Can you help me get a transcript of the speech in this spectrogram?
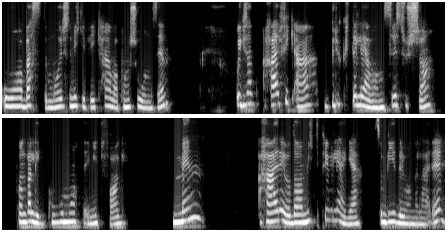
og bestemor som ikke fikk heva pensjonen sin. Og Her fikk jeg brukt elevenes ressurser på en veldig god måte i mitt fag. Men her er jo da mitt privilegium som videregående lærer,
